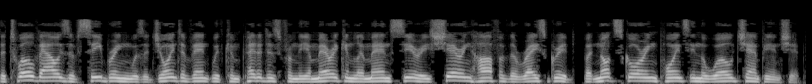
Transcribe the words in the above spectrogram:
The 12 Hours of Sebring was a joint event with competitors from the American Le Mans Series sharing half of the race grid, but not scoring points in the World Championship.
